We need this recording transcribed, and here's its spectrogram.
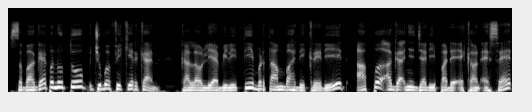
Sebagai penutup, cuba fikirkan, kalau liability bertambah di kredit, apa agaknya jadi pada akaun aset?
